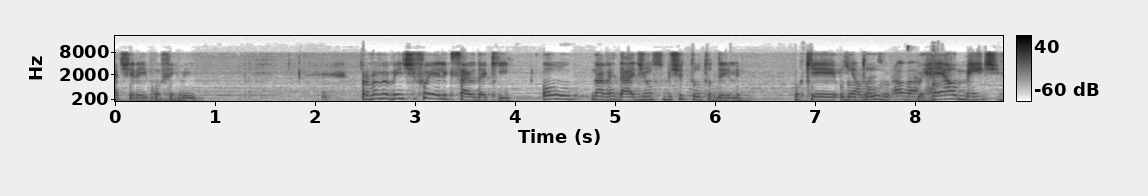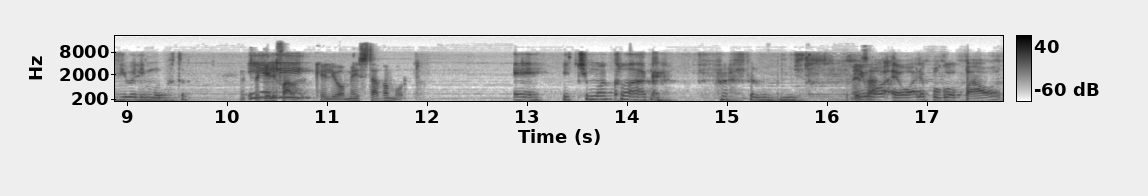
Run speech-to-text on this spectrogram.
atirei e confirmei. Provavelmente foi ele que saiu daqui. Ou, na verdade, um substituto dele. Porque o Que é doutor provável. realmente viu ele morto. Até E que ele ele- fala, aquele homem estava morto. É, e tinha uma cloaca. Pelo visto. Eu, eu olho pro Gopal,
